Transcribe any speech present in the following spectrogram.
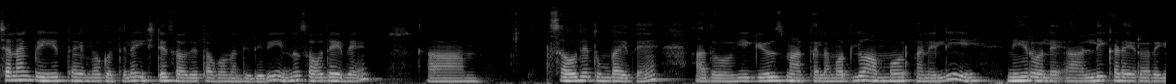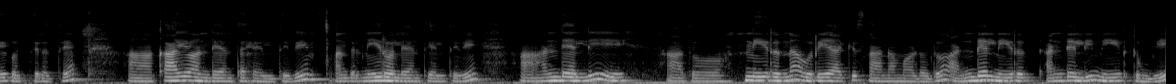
ಚೆನ್ನಾಗಿ ಬೇಯುತ್ತಾ ಇಲ್ವೋ ಗೊತ್ತಿಲ್ಲ. ಇಷ್ಟೇ ಸೌದೆ ತೊಗೊಂಬಂದಿದ್ದೀವಿ. ಇನ್ನೂ ಸೌದೆ ಇದೆ. ಸೌದೆ ತುಂಬ ಇದೆ. ಅದು ಈಗ ಯೂಸ್ ಮಾಡ್ತಾಯಿಲ್ಲ ಮೊದಲು ಅಮ್ಮವ್ರ ಮನೇಲಿ ನೀರೊಲೆ, ಹಳ್ಳಿ ಕಡೆ ಇರೋರಿಗೆ ಗೊತ್ತಿರುತ್ತೆ. ಕಾಯೋ ಹಂಡೆ ಅಂತ ಹೇಳ್ತೀವಿ. ಅಂದರೆ ನೀರೊಲೆ ಅಂತ ಹೇಳ್ತೀವಿ. ಹಂಡೆಯಲ್ಲಿ ಅದು ನೀರನ್ನು ಉರಿ ಹಾಕಿ ಸ್ನಾನ ಮಾಡೋದು. ಹಂಡೆಲಿ ನೀರು ಹಂಡೆಯಲ್ಲಿ ನೀರು ತುಂಬಿ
